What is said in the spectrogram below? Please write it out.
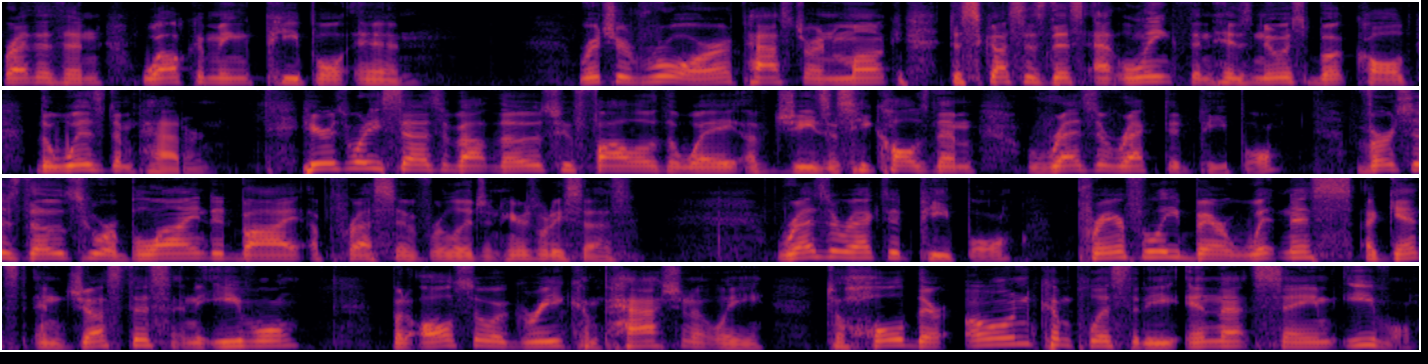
rather than welcoming people in. Richard Rohr, pastor and monk, discusses this at length in his newest book called The Wisdom Pattern. Here's what he says about those who follow the way of Jesus. He calls them resurrected people versus those who are blinded by oppressive religion. Here's what he says Resurrected people prayerfully bear witness against injustice and evil, but also agree compassionately to hold their own complicity in that same evil.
